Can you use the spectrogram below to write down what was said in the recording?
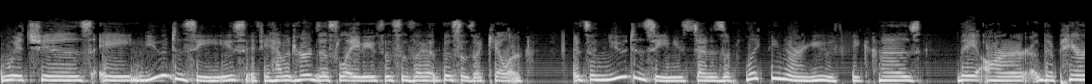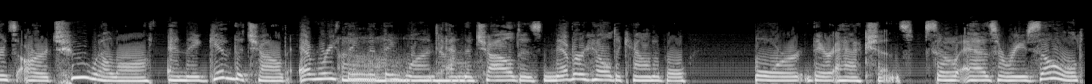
which is a new disease. If you haven't heard this, ladies, this is a, this is a killer. It's a new disease that is afflicting our youth because they are, their parents are too well off and they give the child everything that they Oh, want no. and the child is never held accountable for their actions. So as a result,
